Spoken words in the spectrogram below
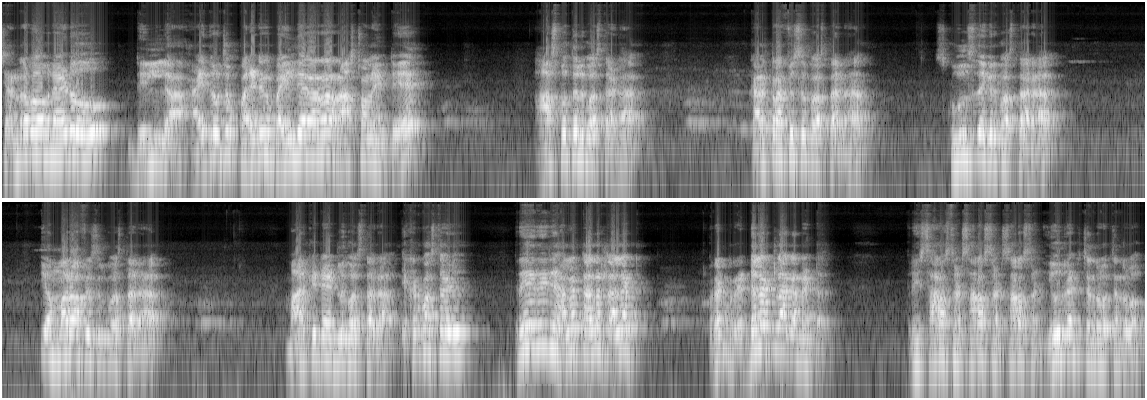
చంద్రబాబు నాయుడు ఢిల్లీ హైదరాబాద్ ఒక పర్యటన బయలుదేరారా రాష్ట్రంలో అంటే ఆసుపత్రులకు వస్తాడా? కలెక్టర్ ఆఫీసులకు వస్తాడా? స్కూల్స్ దగ్గరికి వస్తారా? ఎంఆర్ ఆఫీసులకు వస్తారా? మార్కెట్ యార్డ్లకు వస్తారా? ఎక్కడికి వస్తాడు? రే రే రే alert alert alert. Red alert లాగా అన్నట్టు. రే సార్ వస్తున్నాడు సారస్తున్నాడు. ఎవరు అంటే చంద్రబాబు చంద్రబాబు?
